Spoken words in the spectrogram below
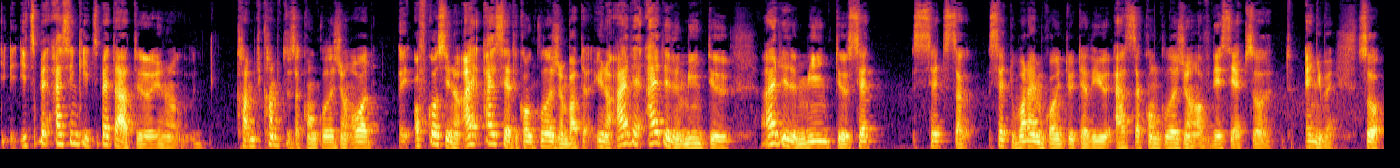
it's be, I think it's better to you know come come to the conclusion or eh, of course you know I, I said conclusion but you know I, I didn't mean to I didn't mean to set set the, set what I'm going to tell you as the conclusion of this episode. Anyway so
